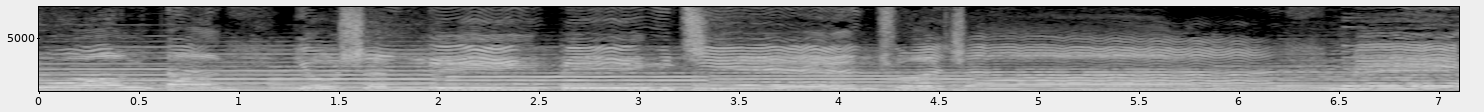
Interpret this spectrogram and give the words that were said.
壮胆，有神灵并肩作战，美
